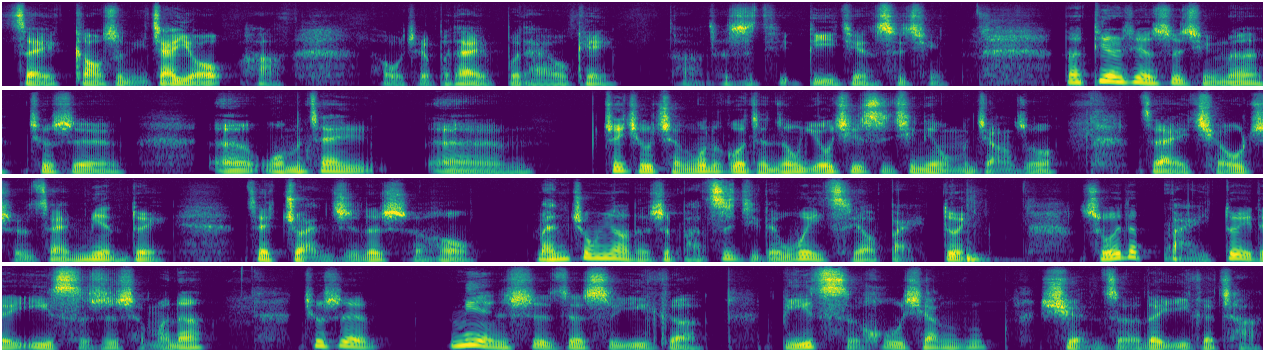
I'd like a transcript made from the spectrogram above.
再告诉你加油哈，我觉得不太不太 OK 啊，这是第第一件事情。那第二件事情呢，就是呃，我们在呃。追求成功的过程中，尤其是今天我们讲说，在求职、在面对、在转职的时候，蛮重要的是把自己的位置要摆对。所谓的摆对的意思是什么呢？就是面试这是一个彼此互相选择的一个场、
